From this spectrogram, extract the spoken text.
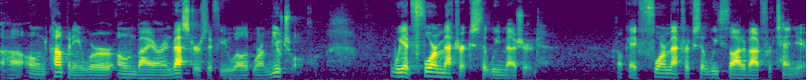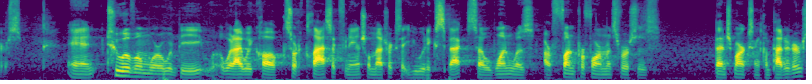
uh, owned company. We're owned by our investors, if you will. We're a mutual. We had four metrics that we measured. Okay, four metrics that we thought about for 10 years. And two of them were, would be what I would call sort of classic financial metrics that you would expect. So one was our fund performance versus benchmarks and competitors.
